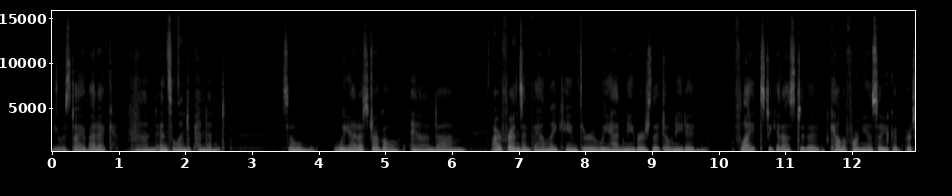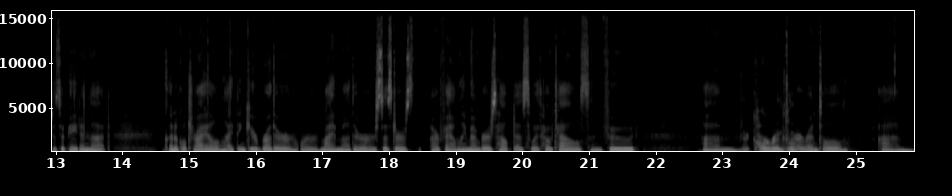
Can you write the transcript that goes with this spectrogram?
He was diabetic and insulin dependent. So we had a struggle, and um, our friends and family came through. We had neighbors that donated flights to get us to the California so you could participate in that clinical trial. I think your brother or my mother or sisters, our family members, helped us with hotels and food, um, Yeah, car rental. car rental. Um,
